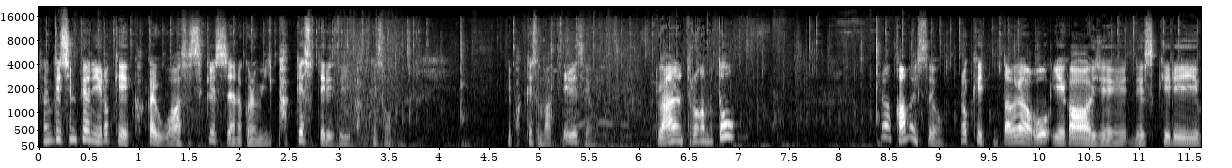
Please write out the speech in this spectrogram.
상대 챔피언이 이렇게 가까이 와서 스킬 쓰잖아. 그러면 이 밖에서 때리세요. 이 밖에서. 이 밖에서 막 때리세요. 그리고 안으로 들어가면 또 그냥 가만히 있어요. 이렇게 있다가 어 얘가 이제 내 스킬이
